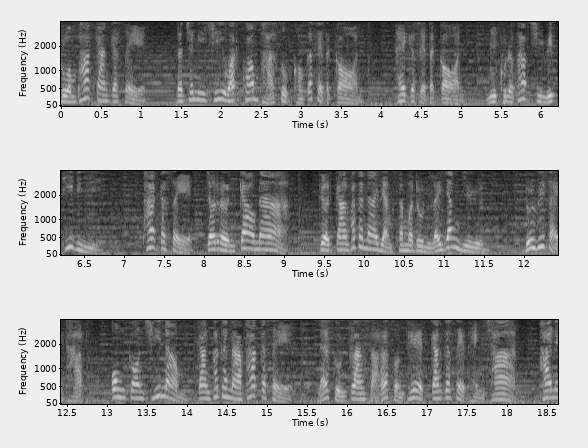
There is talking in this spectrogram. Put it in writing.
รวมภาคการเกษตร ดัชนีชี้วัดความผาสุกของเกษตรกร ให้เกษตรกร มีคุณภาพชีวิตที่ดี ภาคเกษตรเจริญก้าวหน้า เกิดการพัฒนาอย่างสมดุลและยั่งยืน ด้วยวิสัยทัศน์ องค์กรชี้นำการพัฒนาภาคเกษตร และศูนย์กลางสารสนเทศการเกษตรแห่งชาติ ภายใน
